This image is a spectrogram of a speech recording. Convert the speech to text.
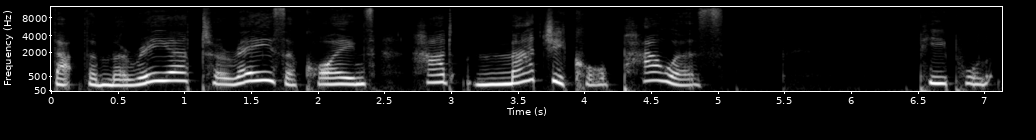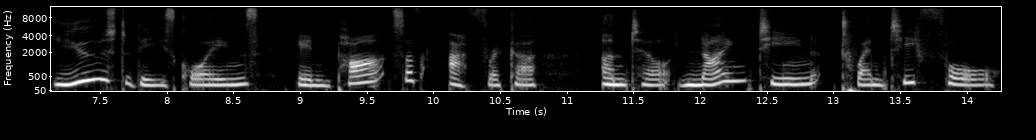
that the Maria Theresa coins had magical powers. People used these coins in parts of Africa until 1924.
